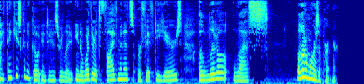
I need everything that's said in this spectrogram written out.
I think he's going to go into his relate, you know, whether it's five minutes or 50 years, a little less, a little more as a partner,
